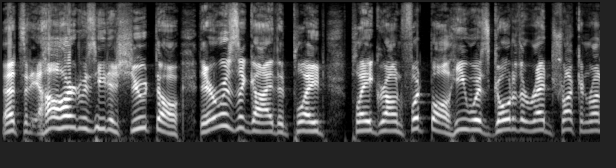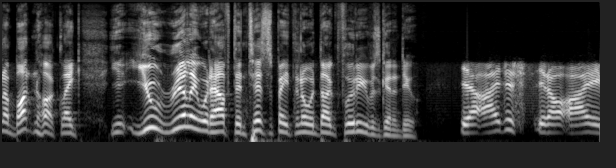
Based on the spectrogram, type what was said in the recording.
that's any how hard was he to shoot though there was a guy that played playground football he was go to the red truck and run a button hook like you, you really would have to anticipate to know what doug flutie was going to do yeah i just you know i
